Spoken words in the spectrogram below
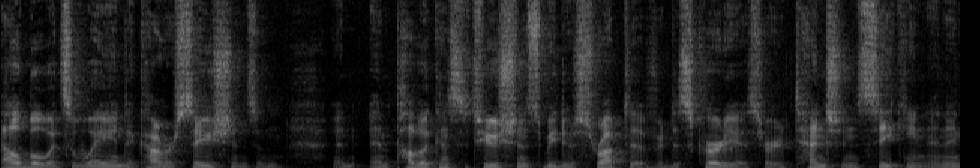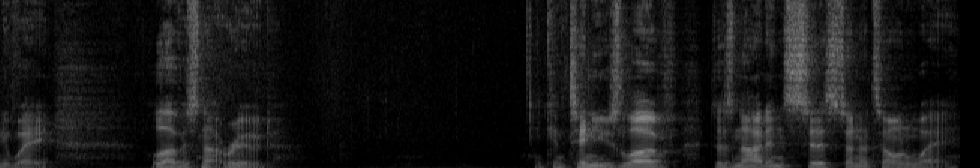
elbow its way into conversations and, and, and public institutions to be disruptive or discourteous or attention seeking in any way. Love is not rude. It continues love does not insist on its own way.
